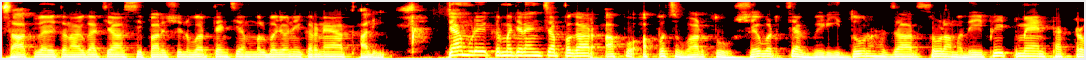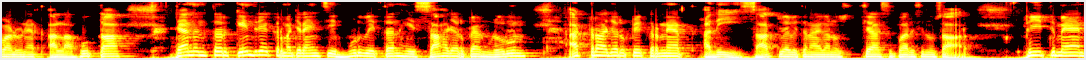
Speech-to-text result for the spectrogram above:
सातव्या वेतन आयोगाच्या शिफारशींवर त्यांची अंमलबजावणी करण्यात आली. त्यामुळे कर्मचाऱ्यांचा पगार आपोआपच वाढतो. शेवटच्या वेळी दोन हजार सोळामध्ये फिटमॅन फॅक्टर वाढवण्यात आला होता. त्यानंतर केंद्रीय कर्मचाऱ्यांचे मूळ वेतन हे सहा हजार रुपयांवरून अठरा हजार रुपये करण्यात आले. सातव्या वेतन आयोगानुसार शिफारशीनुसार फिटमॅन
